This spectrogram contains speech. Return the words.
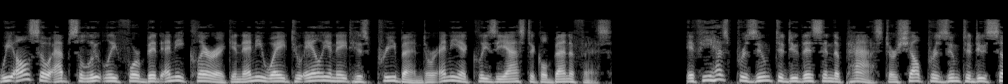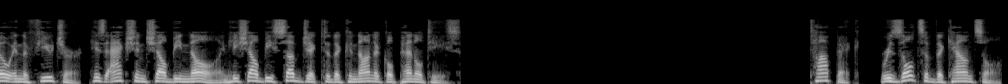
We also absolutely forbid any cleric in any way to alienate his prebend or any ecclesiastical benefice. If he has presumed to do this in the past or shall presume to do so in the future, his action shall be null and he shall be subject to the canonical penalties. Results of the council.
